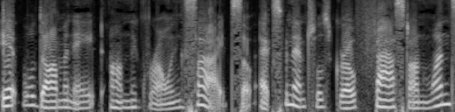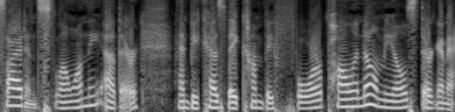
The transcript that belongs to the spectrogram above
It will dominate on the growing side. So exponentials grow fast on one side and slow on the other. And because they come before polynomials, they're going to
